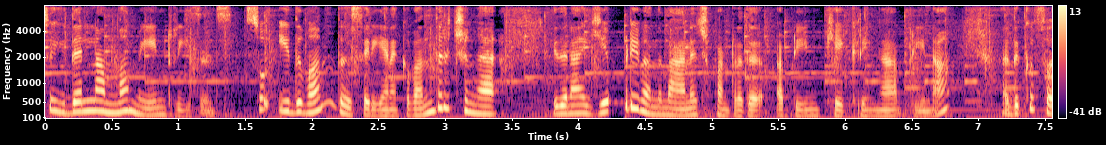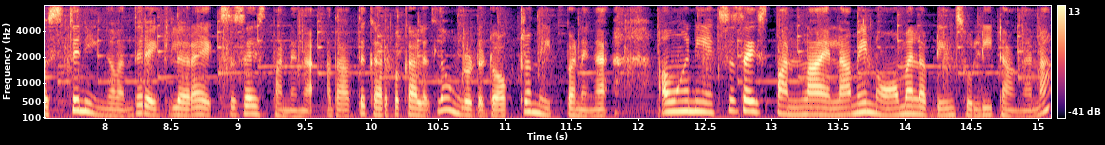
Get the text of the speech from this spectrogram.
ஸோ இதெல்லாம் தான் மெயின் ரீசன்ஸ் ஸோ இது வந்து சரி எனக்கு வந்துருச்சுங்க. இதை நான் எப்படி வந்து மேனேஜ் பண்ணுறது அப்படின்னு கேட்குறீங்க அப்படின்னா அதுக்கு ஃபஸ்ட்டு நீங்கள் வந்து ரெகுலராக எக்ஸசைஸ் பண்ணுங்கள் அதாவது கர்ப்ப காலத்தில் உங்களோட டாக்டரை மீட் பண்ணுங்கள் அவங்க நீ எக்ஸசைஸ் பண்ணலாம் எல்லாமே நார்மல் அப்படின்னு சொல்லிட்டாங்கன்னா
